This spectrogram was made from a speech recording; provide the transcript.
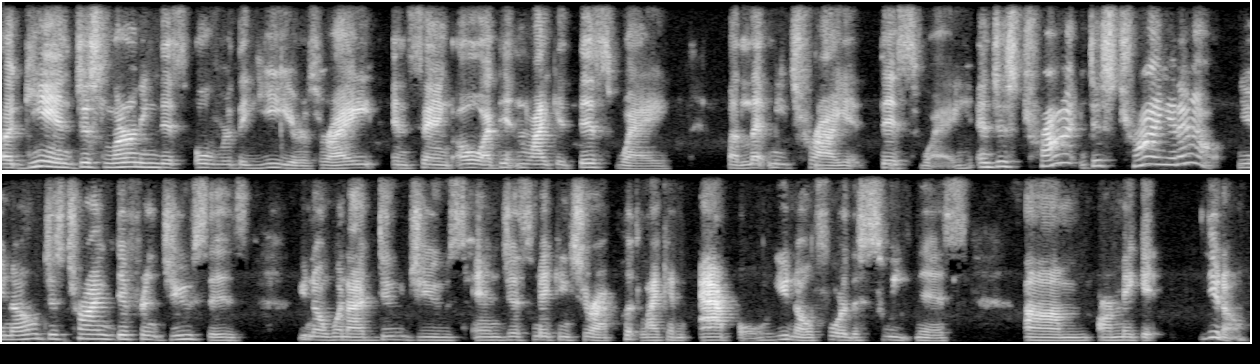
again, just learning this over the years, right? And saying, oh, I didn't like it this way, but let me try it this way. And just try, just trying it out, you know, just trying different juices, you know, when I do juice and just making sure I put like an apple, you know, for the sweetness, um, or make it, you know,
